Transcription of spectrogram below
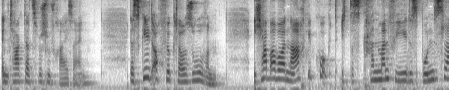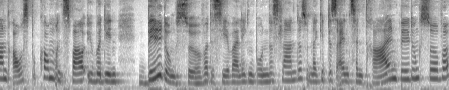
ein Tag dazwischen frei sein. Das gilt auch für Klausuren. Ich habe aber nachgeguckt, ich, das kann man für jedes Bundesland rausbekommen und zwar über den Bildungsserver des jeweiligen Bundeslandes. Und da gibt es einen zentralen Bildungsserver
